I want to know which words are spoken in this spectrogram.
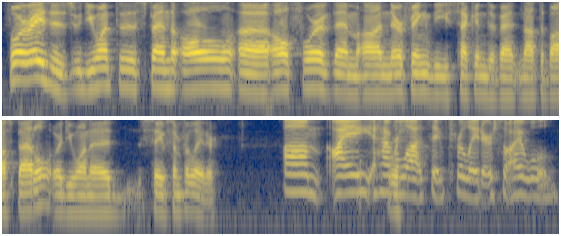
Four raises. Would you want to spend all uh, all four of them on nerfing the second event, not the boss battle, or do you want to save some for later? Um, I have Or a s- lot saved for later, so I will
